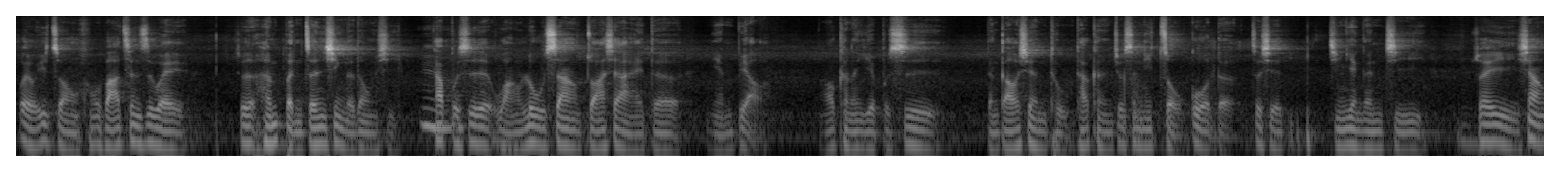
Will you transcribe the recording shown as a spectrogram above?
会有一种 我把它称之为就是很本真性的东西，它不是网络上抓下来的年表，然后可能也不是等高线图，它可能就是你走过的这些经验跟记忆。所以像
